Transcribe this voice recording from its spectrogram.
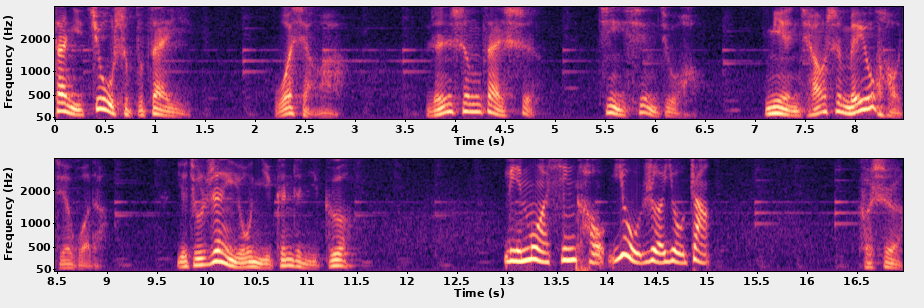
但你就是不在意。我想啊。人生在世，尽兴就好，勉强是没有好结果的，也就任由你跟着你哥。林默心口又热又胀。可是，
